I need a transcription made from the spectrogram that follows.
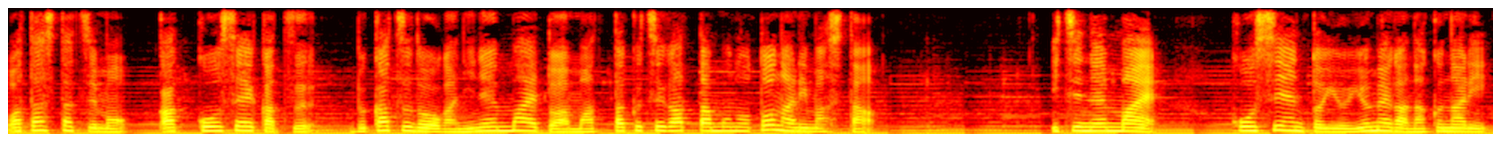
私たちも学校生活、部活動が2年前とは全く違ったものとなりました。1年前、甲子園という夢がなくなり、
